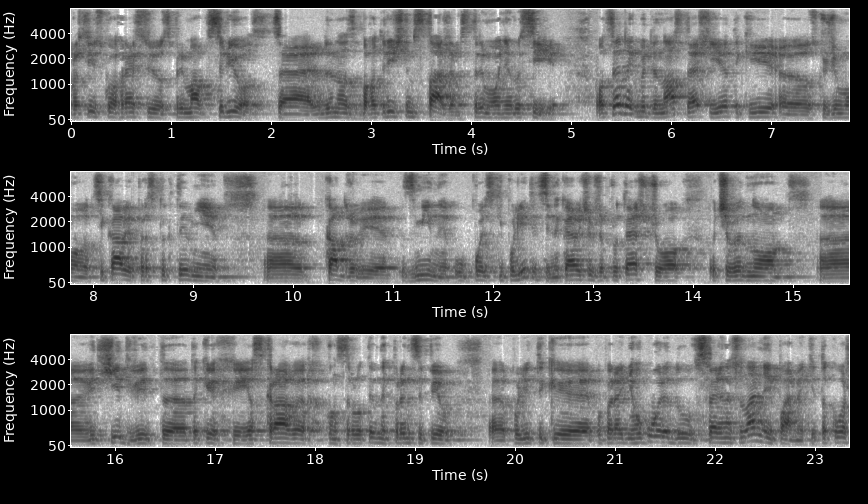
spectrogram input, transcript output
російську агресію сприймав всерйоз. Це людина з багаторічним стажем стримування Росії. Оце якби для нас теж є такі, е, скажімо, цікаві перспективні е, кадрові зміни у польській політиці, не кажучи вже про те, що очевидно відхід від таких яскравих консервативних принципів політики попереднього уряду сфері національної пам'яті також.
